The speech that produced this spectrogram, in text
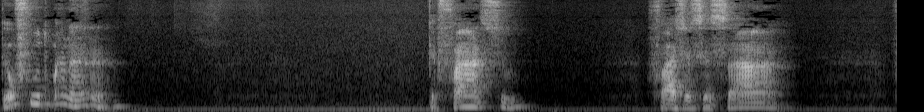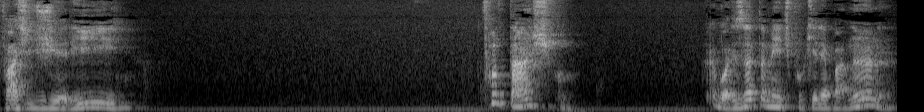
Tem o fruto banana. Que é fácil, fácil de acessar, fácil de digerir. Fantástico. Agora, exatamente porque ele é banana,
